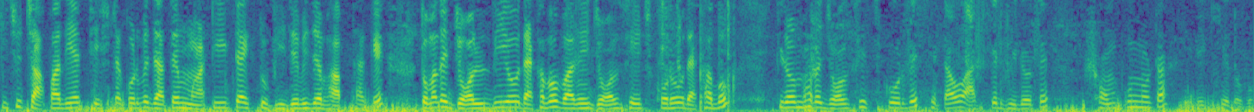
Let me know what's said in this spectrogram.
কিছু চাপা দেওয়ার চেষ্টা করবে যাতে মাটিটা একটু ভিজে ভিজে ভাব থাকে। তোমাদের জল দিয়েও দেখাবো বা জল সেচ করেও দেখাবো। কীরকমভাবে জল সেচ করবে সেটাও আজকের ভিডিওতে সম্পূর্ণটা দেখিয়ে দেবো।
